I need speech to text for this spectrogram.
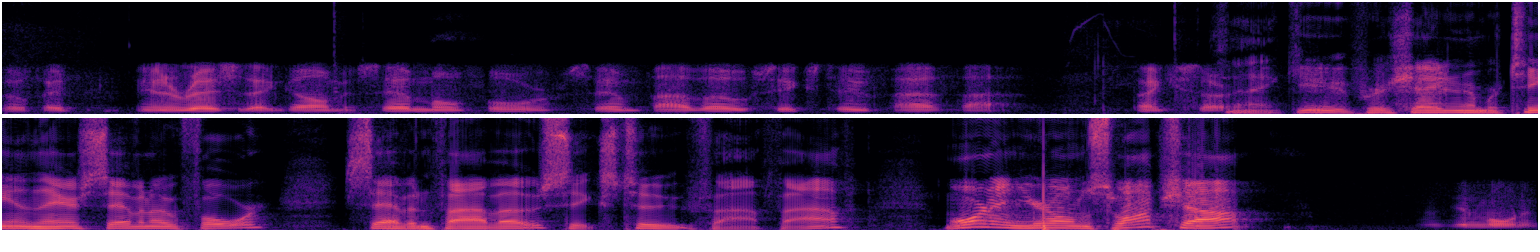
So if they're interested, they can call me at 704 750 6255. Thank you, sir. Thank you. Appreciate it. Number 10 there, 704 750 6255. Morning, you're on the swap shop. Good morning.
